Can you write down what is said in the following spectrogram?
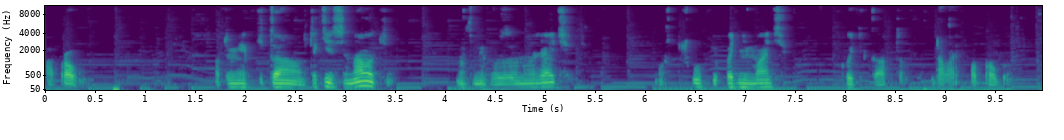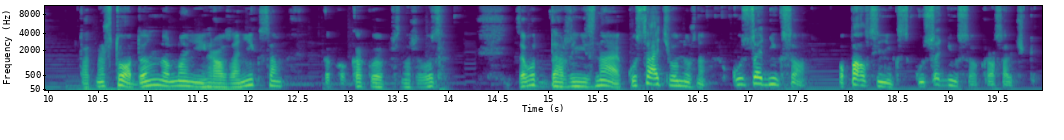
попробуем то у меня какие-то такие все навыки. Нужно их возобновлять. Может трубки поднимать хоть как-то. Давай попробуем. Так ну что да давно не играл за никсом. Как какой персонаж зовут? Зовут даже не знаю. Кусать его нужно. Кусать никса. Попался никс. Кусать никса красавчики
